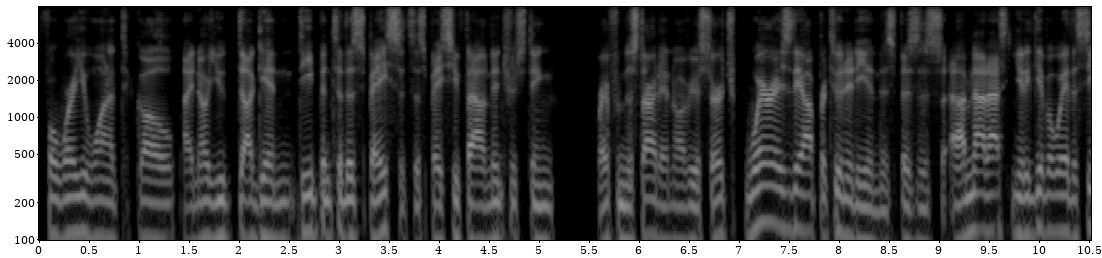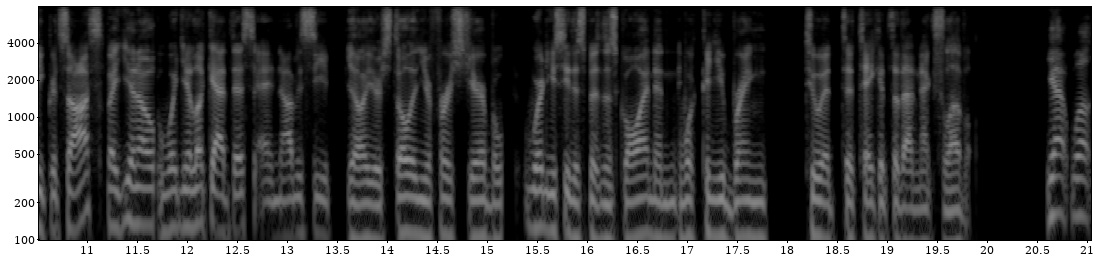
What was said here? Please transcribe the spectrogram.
for where you wanted to go. I know you dug in deep into this space. It's a space you found interesting right from the start know of your search. Where is the opportunity in this business? I'm not asking you to give away the secret sauce, but you know, when you look at this and obviously, you know, you're still in your first year, but where do you see this business going and what can you bring to it to take it to that next level? Yeah, well,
